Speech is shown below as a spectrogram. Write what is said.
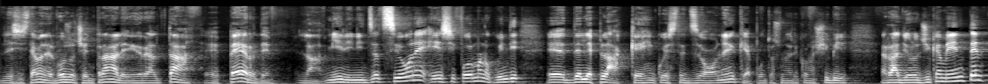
il sistema nervoso centrale in realtà eh, perde la mielinizzazione e si formano quindi eh, delle placche in queste zone che appunto sono riconoscibili radiologicamente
